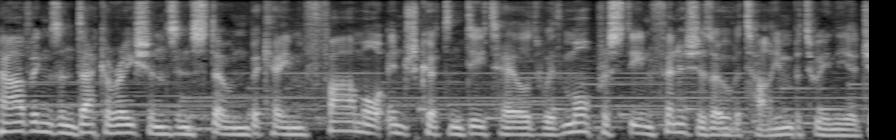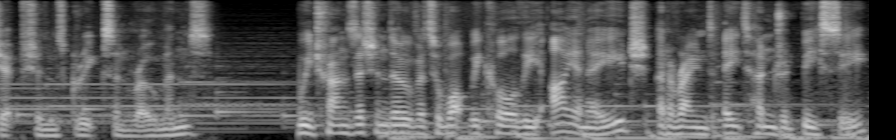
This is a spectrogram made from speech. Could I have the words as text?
Carvings and decorations in stone became far more intricate and detailed with more pristine finishes over time between the Egyptians, Greeks and Romans. We transitioned over to what we call the Iron Age at around 800 BC,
